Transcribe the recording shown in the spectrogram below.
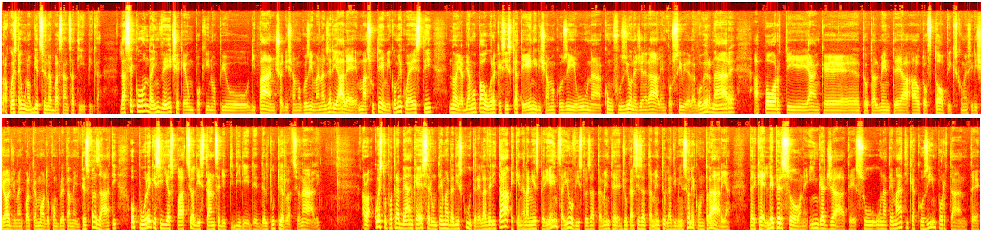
Però questa è un'obiezione abbastanza tipica. La seconda invece, che è un pochino più di pancia, diciamo così, manageriale, è ma su temi come questi noi abbiamo paura che si scateni, diciamo così, una confusione generale impossibile da governare, apporti anche totalmente out of topics, come si dice oggi, ma in qualche modo completamente sfasati, oppure che si dia spazio a distanze di, di, di, del tutto irrazionali. Allora, questo potrebbe anche essere un tema da discutere. La verità è che nella mia esperienza io ho visto esattamente, giocarsi esattamente la dimensione contraria, perché le persone ingaggiate su una tematica così importante,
